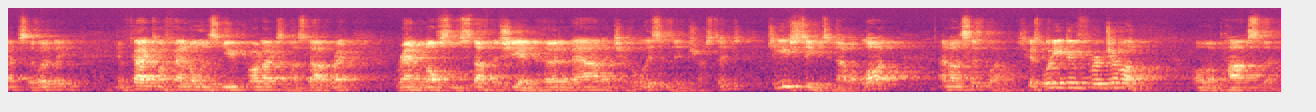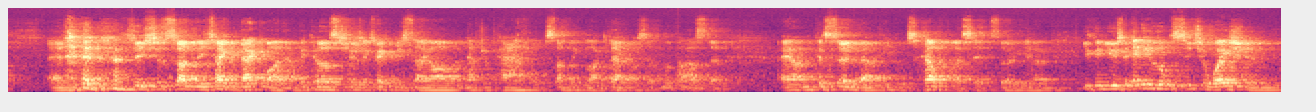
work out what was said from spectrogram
absolutely." In fact, I found all these new products and I started ra- rambling off some stuff that she hadn't heard about. And she goes, Oh, this is interesting. Gee, you seem to know a lot. And I said, Well, she goes, What do you do for a job? Oh, I'm a pastor. And she's just suddenly taken back by that because she was expecting me to say, oh, I'm a naturopath or something like that. I said, I'm a pastor. And I'm concerned about people's health, I said. So, you know, you can use any little situation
